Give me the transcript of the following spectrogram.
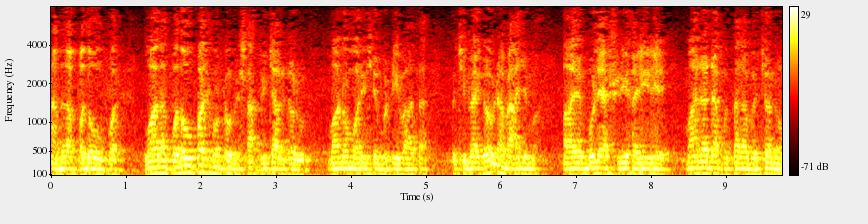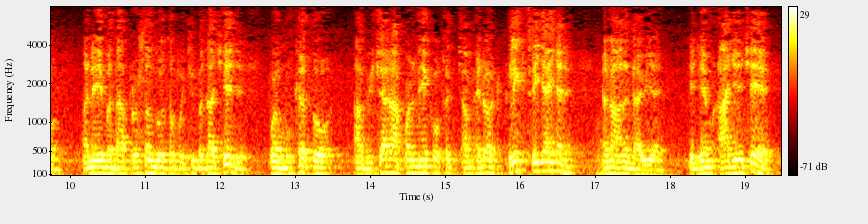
આ બધા પદો ઉપર. હું આ પદો ઉપર જ મોટો વિચાર કરું. માનો મારી છે મોટી વાત. પછી મેં કહ્યું ને આજે આજે બોલ્યા શ્રી હરિરે મહારાજના પોતાના વચનો. અને એ બધા પ્રસંગો તો પછી બધા છે જ. પણ મુખ્ય તો આ વિચાર આપણને એક વખત એનો ક્લિક થઈ જાય છે ને, એનો આનંદ આવી જાય. કે જેમ આ જે છે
